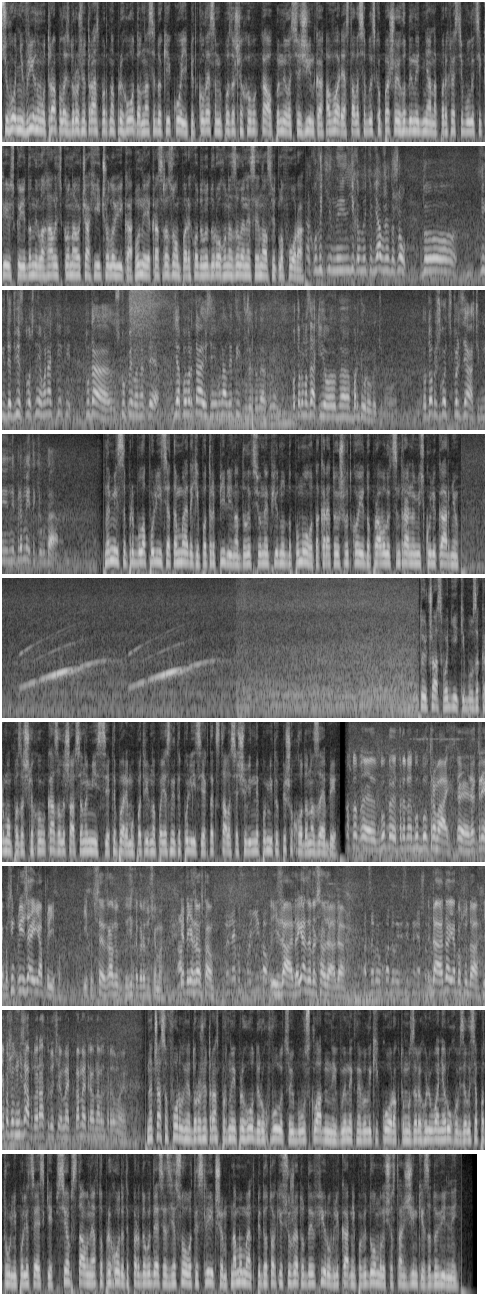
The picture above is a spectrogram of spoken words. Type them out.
Сьогодні в Рівному трапилась дорожньо-транспортна пригода, внаслідок якої під колесами позашляховика опинилася жінка. Аварія сталася близько першої години дня на перехресті вулиці Київської Данила Галицького на очах її чоловіка. Вони якраз разом переходили дорогу на зелений сигнал світлофора. Не їхав, летів. Я вже дійшов до цих, де дві сплошні, вона тільки туди ступила на це. Я повертаюся і вона летить вже доверху. Він по тормозах його на бордюру викинув. То добре, що хоч скользящим, не, не прямий такий удар. На місце прибула поліція та медики. Потерпілі надали всю необхідну допомогу та каретою швидкої доправили в центральну міську лікарню. Той час водій, який був за кермом позашляховика, залишався на місці. Тепер йому потрібно пояснити поліції, як так сталося, що він не помітив пішохода на зебрі. Просто е, був перед мною був, був трамвай, е, тролейбус. Він проїжджає, і я проїхав. Їхав, все, зразу жінка перед очима. Я, я зразу став. Тролейбус проїхав, І да, да, я завершав, да, да. а це ви входили в зіткнення, що Да, да, я просто, да. Я просто внезапно раз перед мет, два метри вона передо мною. На час оформлення дорожньо-транспортної пригоди рух вулицею був ускладнений, виник невеликий корок, тому за регулювання руху взялися патрульні поліцейські. Всі обставини автопригоди тепер доведеться з'ясовувати слідчим. На момент підготовки сюжету до ефіру в лікарні повідомили, що стан жінки задовільний.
